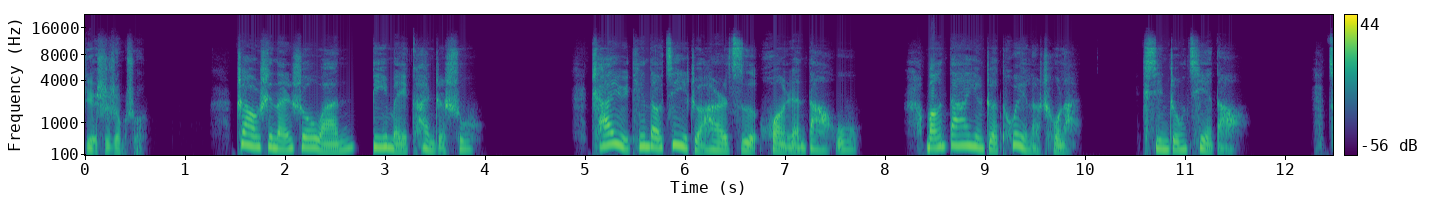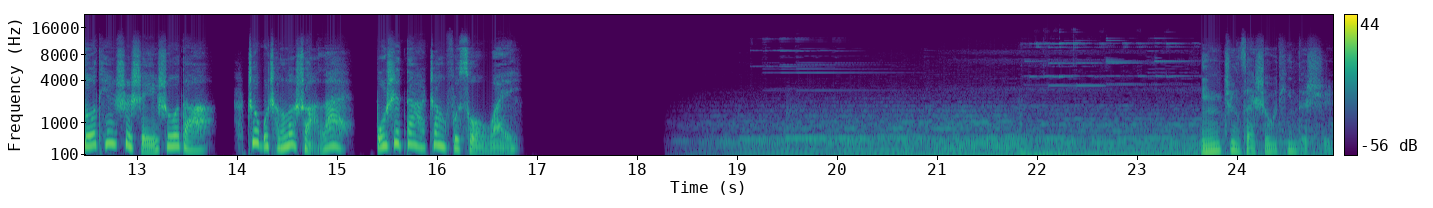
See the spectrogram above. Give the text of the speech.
也是这么说。”赵世南说完，低眉看着书。柴宇听到“记者”二字，恍然大悟。忙答应着退了出来，心中窃道：“昨天是谁说的？这不成了耍赖，不是大丈夫所为。”您正在收听的是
